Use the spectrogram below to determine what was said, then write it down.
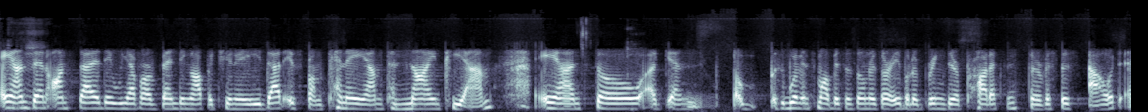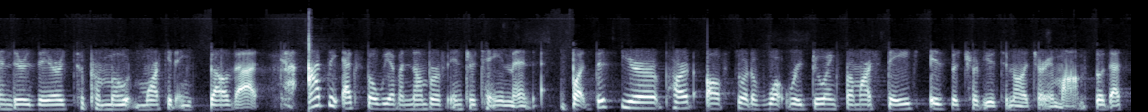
And then on Saturday, we have our vending opportunity. That is from 10 a.m. to 9 p.m. And so again. uh, Women small business owners are able to bring their products and services out, and they're there to promote, market, and sell that. At the expo, we have a number of entertainment, but this year, part of sort of what we're doing from our stage is the tribute to military moms. So that's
